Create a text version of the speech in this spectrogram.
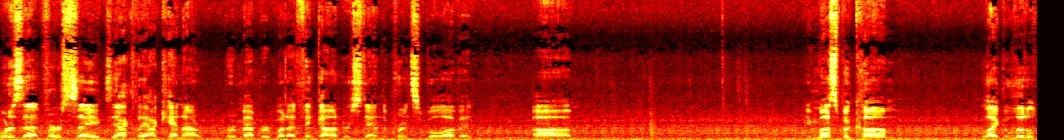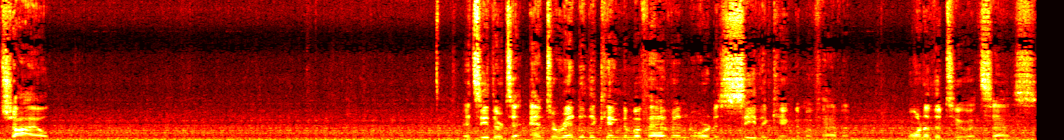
What does that verse say exactly? I cannot remember, but I think I understand the principle of it. Um, you must become like a little child. It's either to enter into the kingdom of heaven or to see the kingdom of heaven. One of the two, it says.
